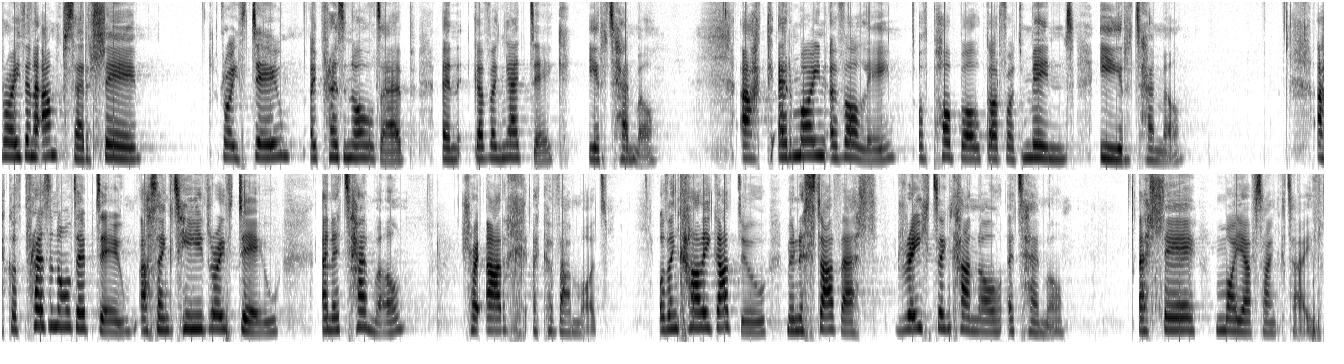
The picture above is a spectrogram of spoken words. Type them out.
Roedd yna amser lle roedd Dyw a'i presenoldeb yn gyfyngedig i'r teml. Ac er mwyn y oedd pobl gorfod mynd i'r teml. Ac oedd presenoldeb Dyw a sanctidroedd Dyw yn y teml trwy arch y cyfamod. Oedd yn cael ei gadw mewn ystafell reit yn canol y teml, y lle mwyaf sanctaidd.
